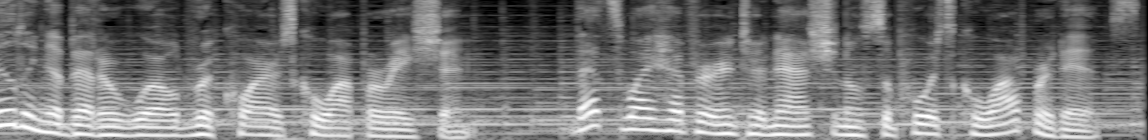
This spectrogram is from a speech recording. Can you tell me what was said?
Building a better world requires cooperation. That's why Heifer International supports cooperatives.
